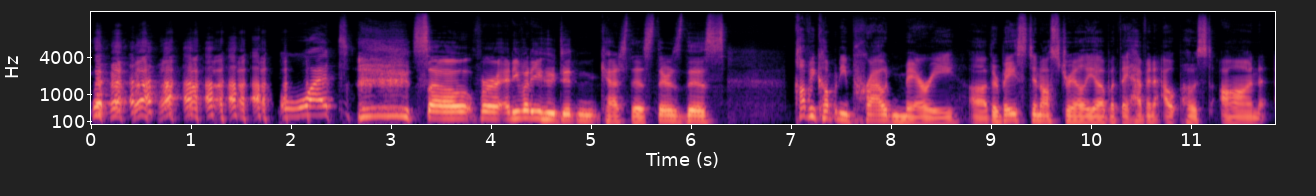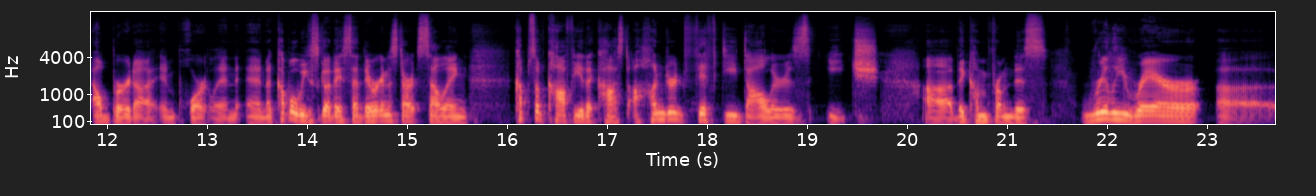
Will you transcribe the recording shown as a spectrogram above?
what? So, for anybody who didn't catch this, there's this coffee company Proud Mary. Uh, they're based in Australia, but they have an outpost on Alberta in Portland. And a couple weeks ago, they said they were going to start selling cups of coffee that cost $150 each. Uh, they come from this really rare uh,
